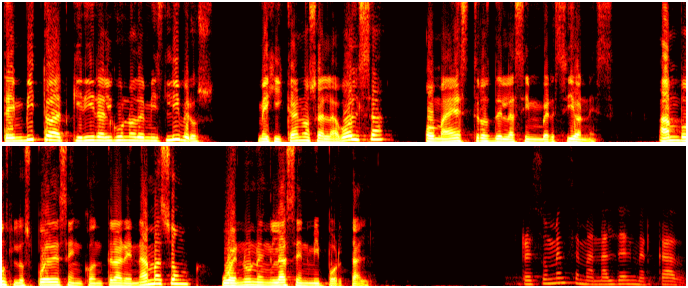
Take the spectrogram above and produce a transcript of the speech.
te invito a adquirir alguno de mis libros, Mexicanos a la Bolsa o Maestros de las Inversiones. Ambos los puedes encontrar en Amazon o en un enlace en mi portal. Resumen semanal del mercado.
